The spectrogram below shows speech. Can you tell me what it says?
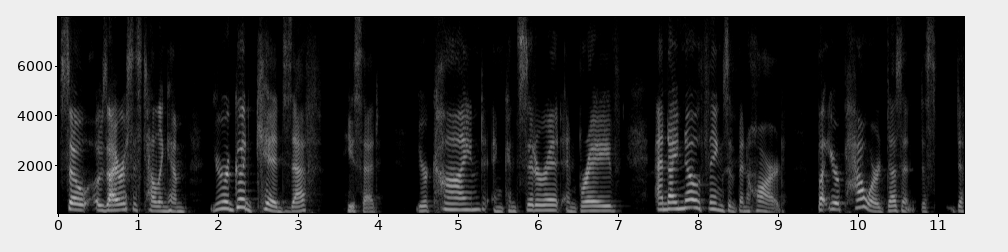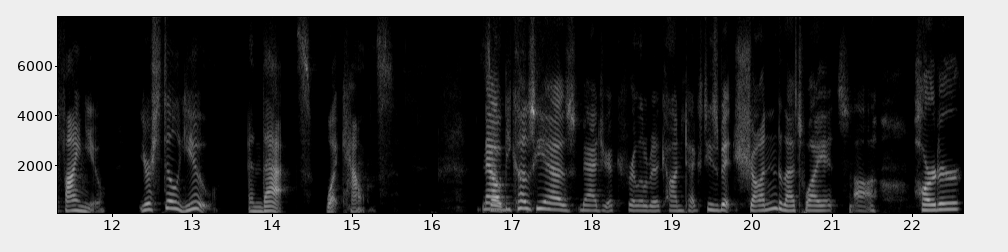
so Osiris is telling him, You're a good kid, Zeph, he said. You're kind and considerate and brave, and I know things have been hard, but your power doesn't dis- define you. You're still you, and that's what counts. Now, So- because he has magic, for a little bit of context, he's a bit shunned. That's why it's uh, harder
